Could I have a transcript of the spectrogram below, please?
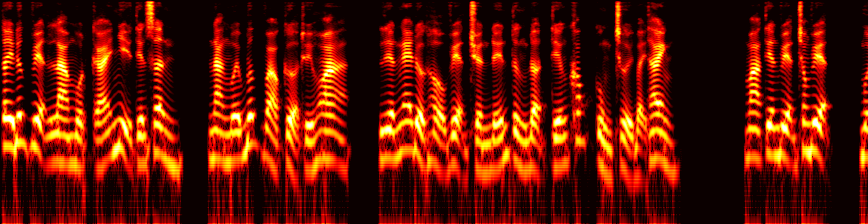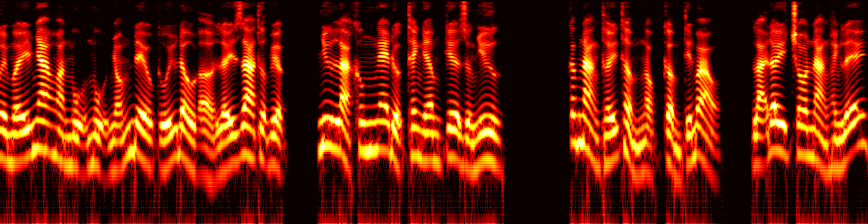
Tây Đức Viện là một cái nhị tiến sân, nàng mới bước vào cửa Thúy Hoa, liền nghe được hậu viện truyền đến từng đợt tiếng khóc cùng chửi bậy thanh. Mà tiên viện trong viện, mười mấy nha hoàn mụ mụ nhóm đều túi đầu ở lấy ra thượng việc, như là không nghe được thanh âm kia dường như. Các nàng thấy Thẩm Ngọc Cẩm tiến vào, lại đây cho nàng hành lễ.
